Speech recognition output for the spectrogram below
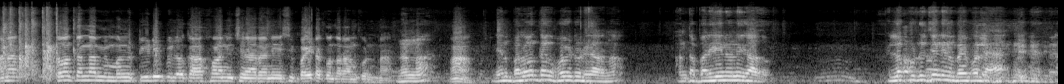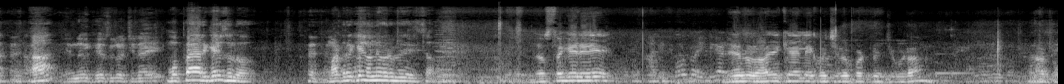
అన్న అర్థవంతంగా మిమ్మల్ని టీడీపీలోకి ఆహ్వానించినారనేసి బయట కొందరు అనుకుంటున్నారు. నన్న ఆ, నేను బలవంతంగా పోయేటోడు కాదన్న. అంత బలహీనుని కాదు. పిల్లప్పటి నుంచే నేను భయపడలే. ఆ? ఎన్నో కేసులు వచ్చినాయి. ముప్పై ఆరు కేసులు. మర్డర్ కేసు అన్ని వరకు ఇచ్చాను దస్తగిరి నేను రాజకీయాల్లోకి వచ్చినప్పటి నుంచి కూడా నాకు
